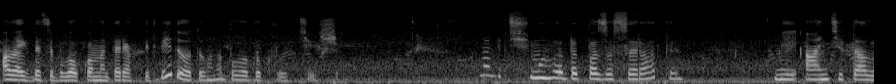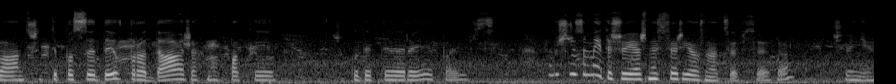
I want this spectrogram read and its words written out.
Але якби це було в коментарях під відео, то воно було б крутіше. Навіть могли б позасирати мій антиталант, що ти посидив в продажах навпаки, що куди ти рипаєшся. Ну, ви ж розумієте, що я ж не серйозно це все, так? Чи ні?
